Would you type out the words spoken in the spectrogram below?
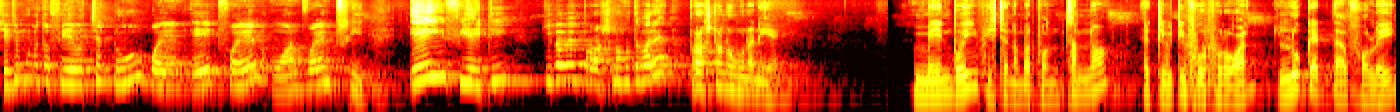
সেটি মূলত ফি হচ্ছে two point eight point one point three এই ফিআইটি কীভাবে প্রশ্ন হতে পারে? প্রশ্ন নমুনা নিয়ে। মেইন বই, পৃষ্ঠা নাম্বার পঞ্চান্ন activity four four one look at the following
